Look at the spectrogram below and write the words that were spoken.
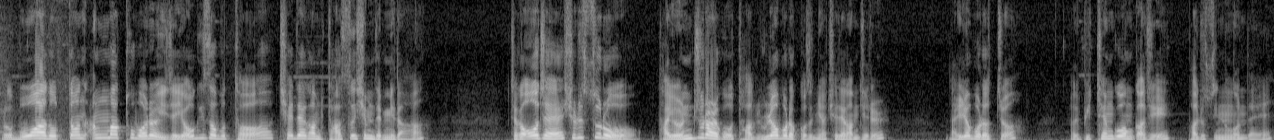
그리고 모아뒀던 악마 토벌을 이제 여기서부터 최대 감지 다 쓰시면 됩니다. 제가 어제 실수로 다 연줄 알고 다 눌려버렸거든요. 최대 감지를. 날려버렸죠? 여기 비텐고원까지 봐줄 수 있는 건데.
